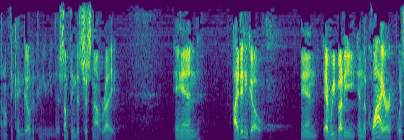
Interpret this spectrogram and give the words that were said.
I don't think I can go to communion. There's something that's just not right. And I didn't go. And everybody in the choir was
